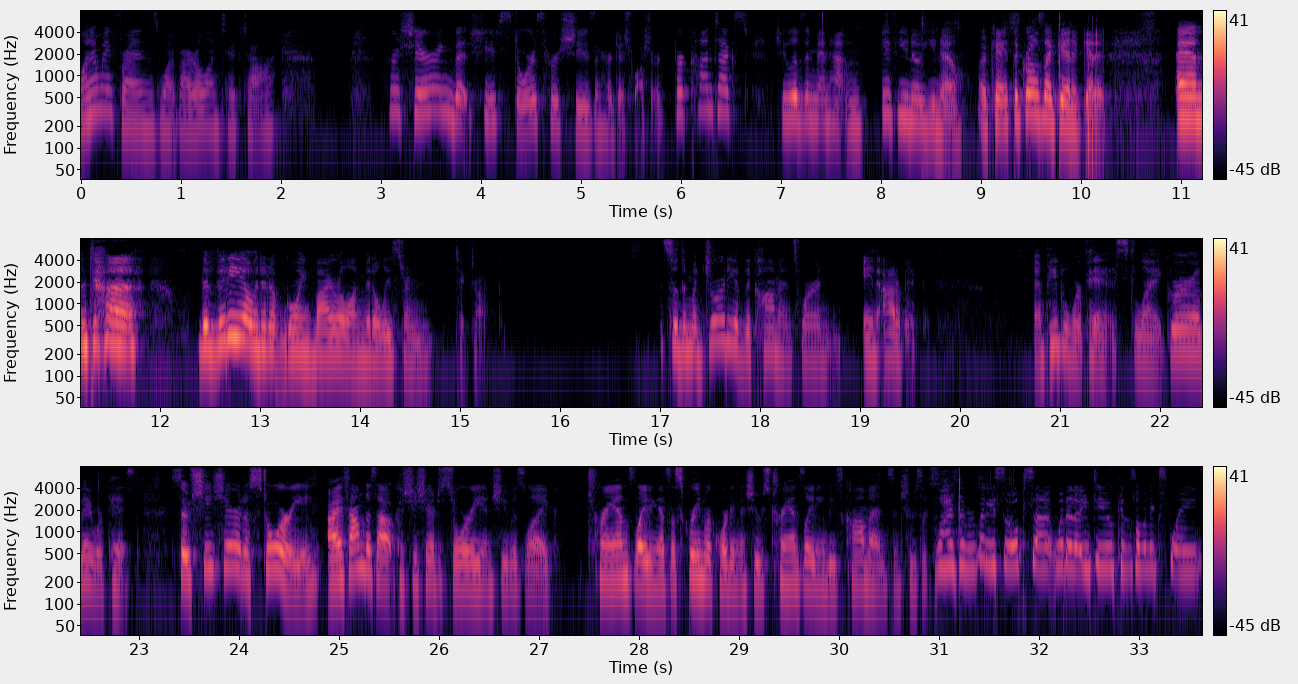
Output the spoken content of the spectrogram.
One of my friends went viral on TikTok for sharing that she stores her shoes in her dishwasher. For context, she lives in Manhattan. If you know, you know. Okay? The girls that get it, get it. And uh, the video ended up going viral on Middle Eastern TikTok. So the majority of the comments were in, in Arabic. And people were pissed. Like, girl, they were pissed. So she shared a story. I found this out because she shared a story and she was like, translating it's a screen recording and she was translating these comments and she was like why is everybody so upset? What did i do? Can someone explain?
